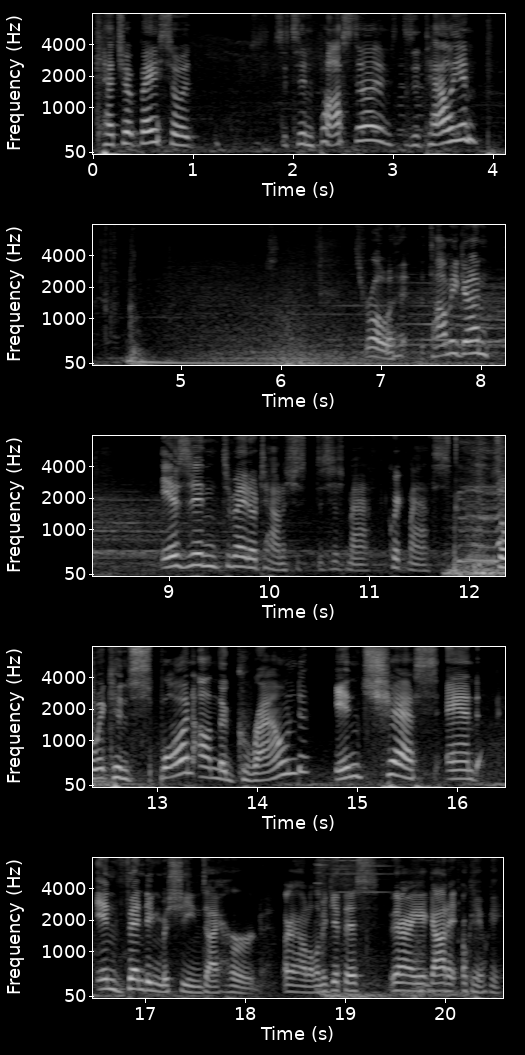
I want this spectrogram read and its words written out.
ketchup based, so it, it's in pasta. It's Italian. Let's roll with it. The Tommy gun is in Tomato Town. It's just, it's just math, quick maths. So it can spawn on the ground in chess and in vending machines, I heard. Okay, hold on, let me get this. There, I got it. Okay, okay.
